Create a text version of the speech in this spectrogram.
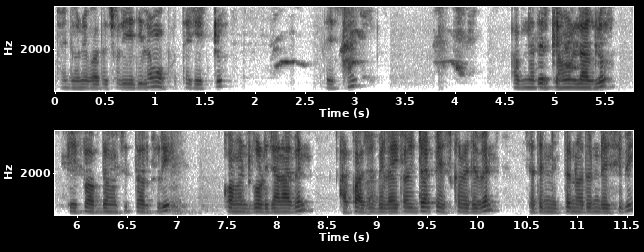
আমি ধনে পাতা ছড়িয়ে দিলাম ওপর থেকে একটু। দেখুন, আপনাদের কেমন লাগল এই পাবদা মাছের তরকারি? কমেন্ট করে জানাবেন, আর পাশে বেলাইকারিটা প্রেস করে দেবেন, যাতে নিত্য নতুন রেসিপি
